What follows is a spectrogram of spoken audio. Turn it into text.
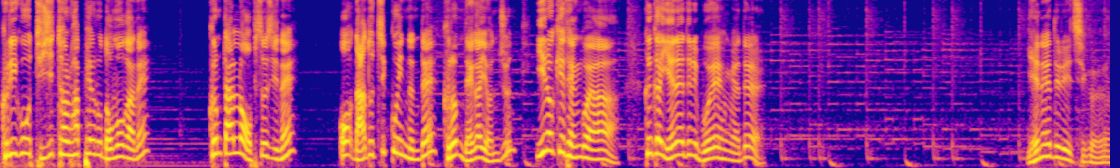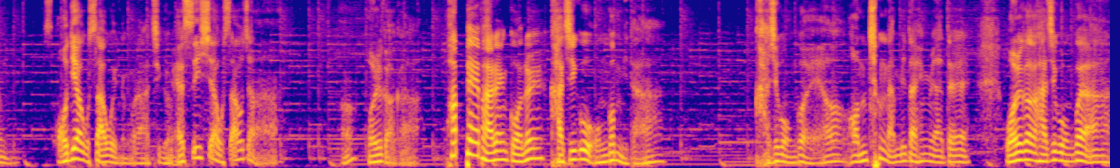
그리고 디지털 화폐로 넘어가네? 그럼 달러 없어지네 어 나도 찍고 있는데? 그럼 내가 연준? 이렇게 된 거야. 그러니까 얘네들이 뭐예요 형님들? 얘네들이 지금 어디하고 싸우고 있는 거야? 지금 SEC하고 싸우잖아. 어? 월가가. 화폐 발행권을 가지고 온 겁니다. 가지고 온 거예요. 엄청납니다 형님들. 월가가 가지고 온 거야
